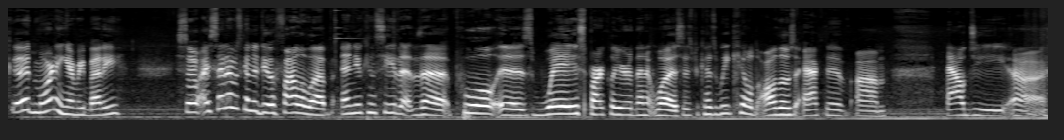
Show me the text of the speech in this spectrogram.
Good morning, everybody. So I said I was going to do a follow-up, and you can see that the pool is way sparklier than it was. It's because we killed all those active um, algae uh,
